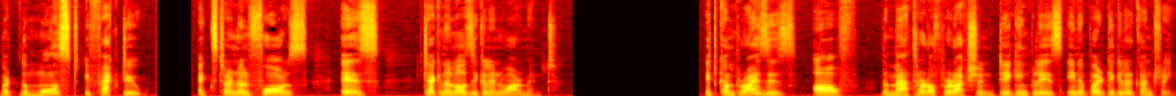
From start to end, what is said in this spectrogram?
but the most effective external force is technological environment. It comprises of the method of production taking place in a particular country.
